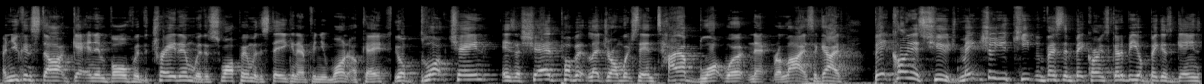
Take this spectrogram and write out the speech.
and you can start getting involved with the trading, with the swapping, with the staking, everything you want, okay? Your blockchain is a shared public ledger on which the entire block net relies. So guys, Bitcoin is huge. Make sure you keep investing in Bitcoin. It's going to be your biggest gains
